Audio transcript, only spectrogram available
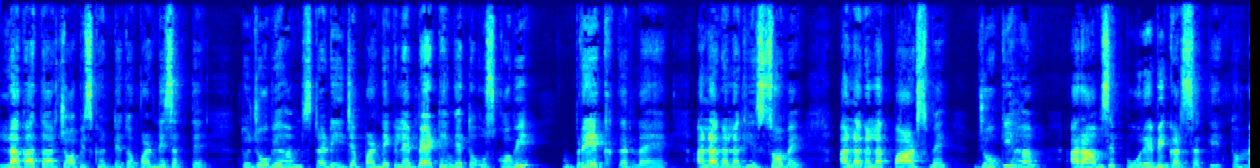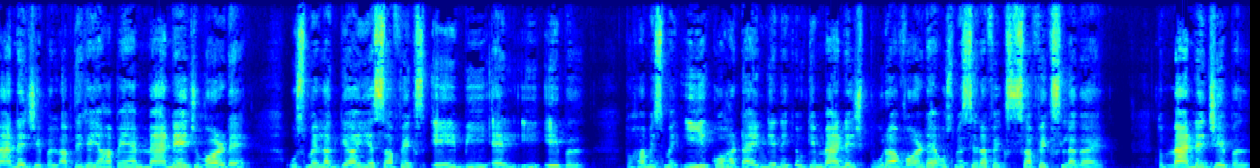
लगातार 24 घंटे तो पढ़ नहीं सकते तो जो भी हम स्टडी जब पढ़ने के लिए बैठेंगे तो उसको भी ब्रेक करना है अलग अलग हिस्सों में अलग अलग पार्ट्स में, जो कि हम आराम से पूरे भी कर सके तो मैनेजेबल अब देखिए, यहाँ पे है मैनेज वर्ड है, उसमें लग गया ये suffix A B L E able तो हम इसमें ई e को हटाएँगे नहीं, क्योंकि मैनेज पूरा वर्ड है, उसमें सिर्फ़ एक सफिक्स लगा है। तो मैनेजेबल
